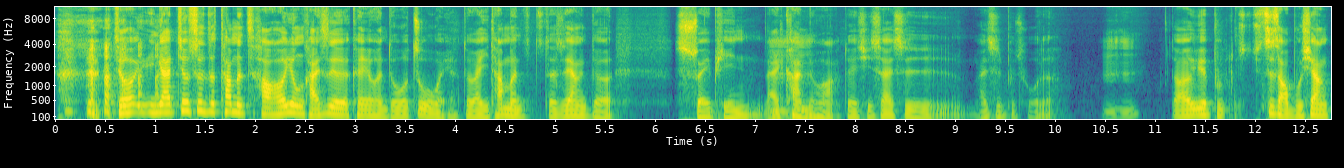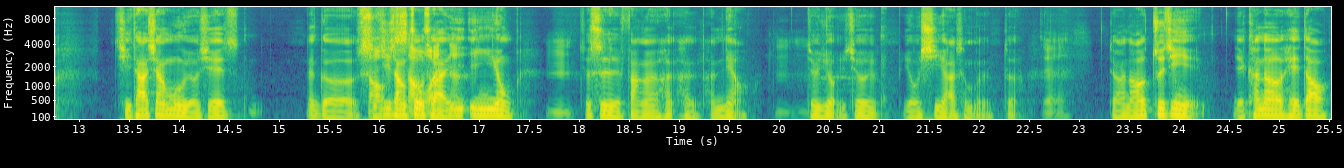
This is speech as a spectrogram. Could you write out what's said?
就应该就是他们好好用，还是可以有很多作为，对吧？以他们的这样一个水平来看的话，嗯、对，其实还是还是不错的。嗯哼，然后因为不至少不像。其他项目有些那个实际上做出来应应用，嗯，就是反而很很很鸟，嗯，就有就游戏啊什么的，对对啊。然后最近也看到黑道，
